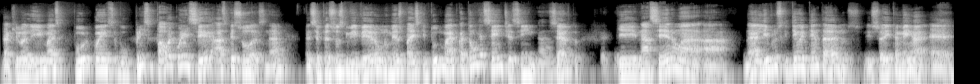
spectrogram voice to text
daquilo ali, mas por conhecer. O principal é conhecer as pessoas, né? Conhecer pessoas que viveram no mesmo país que tudo, uma época tão recente, assim, Ah. certo? Que nasceram a, a né, livros que têm 80 anos. Isso aí também é, é-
